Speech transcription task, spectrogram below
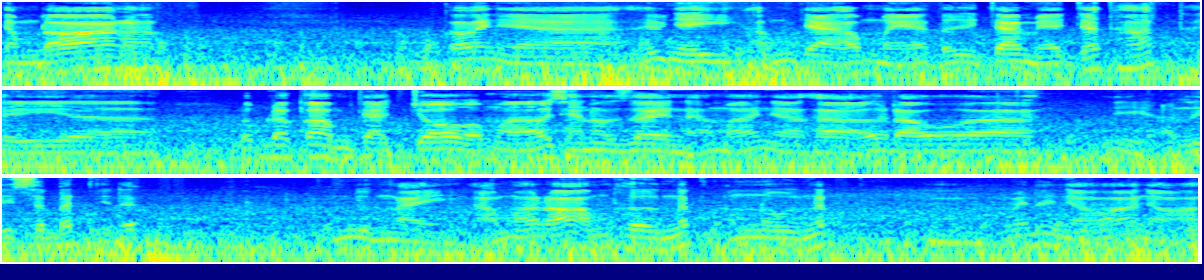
trong đó nó có cái nhà thiếu nhi không cha không mẹ từ cha mẹ chết hết thì uh, lúc đó có ông cha Joe ông ở San Jose nè ông ở nhà thờ ở đâu uh, gì Elizabeth gì đó cũng vùng này ông ở đó ông thương nít ông nuôi nít mấy đứa nhỏ nhỏ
